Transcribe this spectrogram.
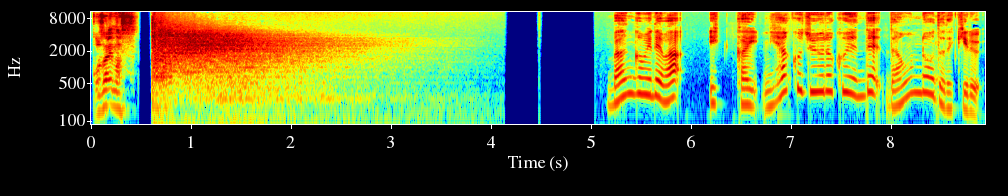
ございます。番組では1回216円でダウンロードできる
